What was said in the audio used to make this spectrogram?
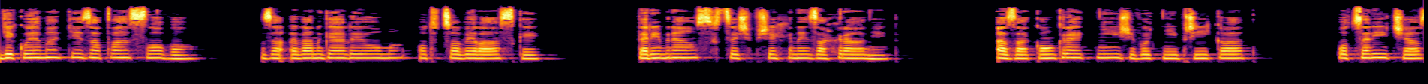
Děkujeme ti za tvé slovo, za evangelium Otcovi lásky, kterým nás chceš všechny zachránit a za konkrétní životní příklad po celý čas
